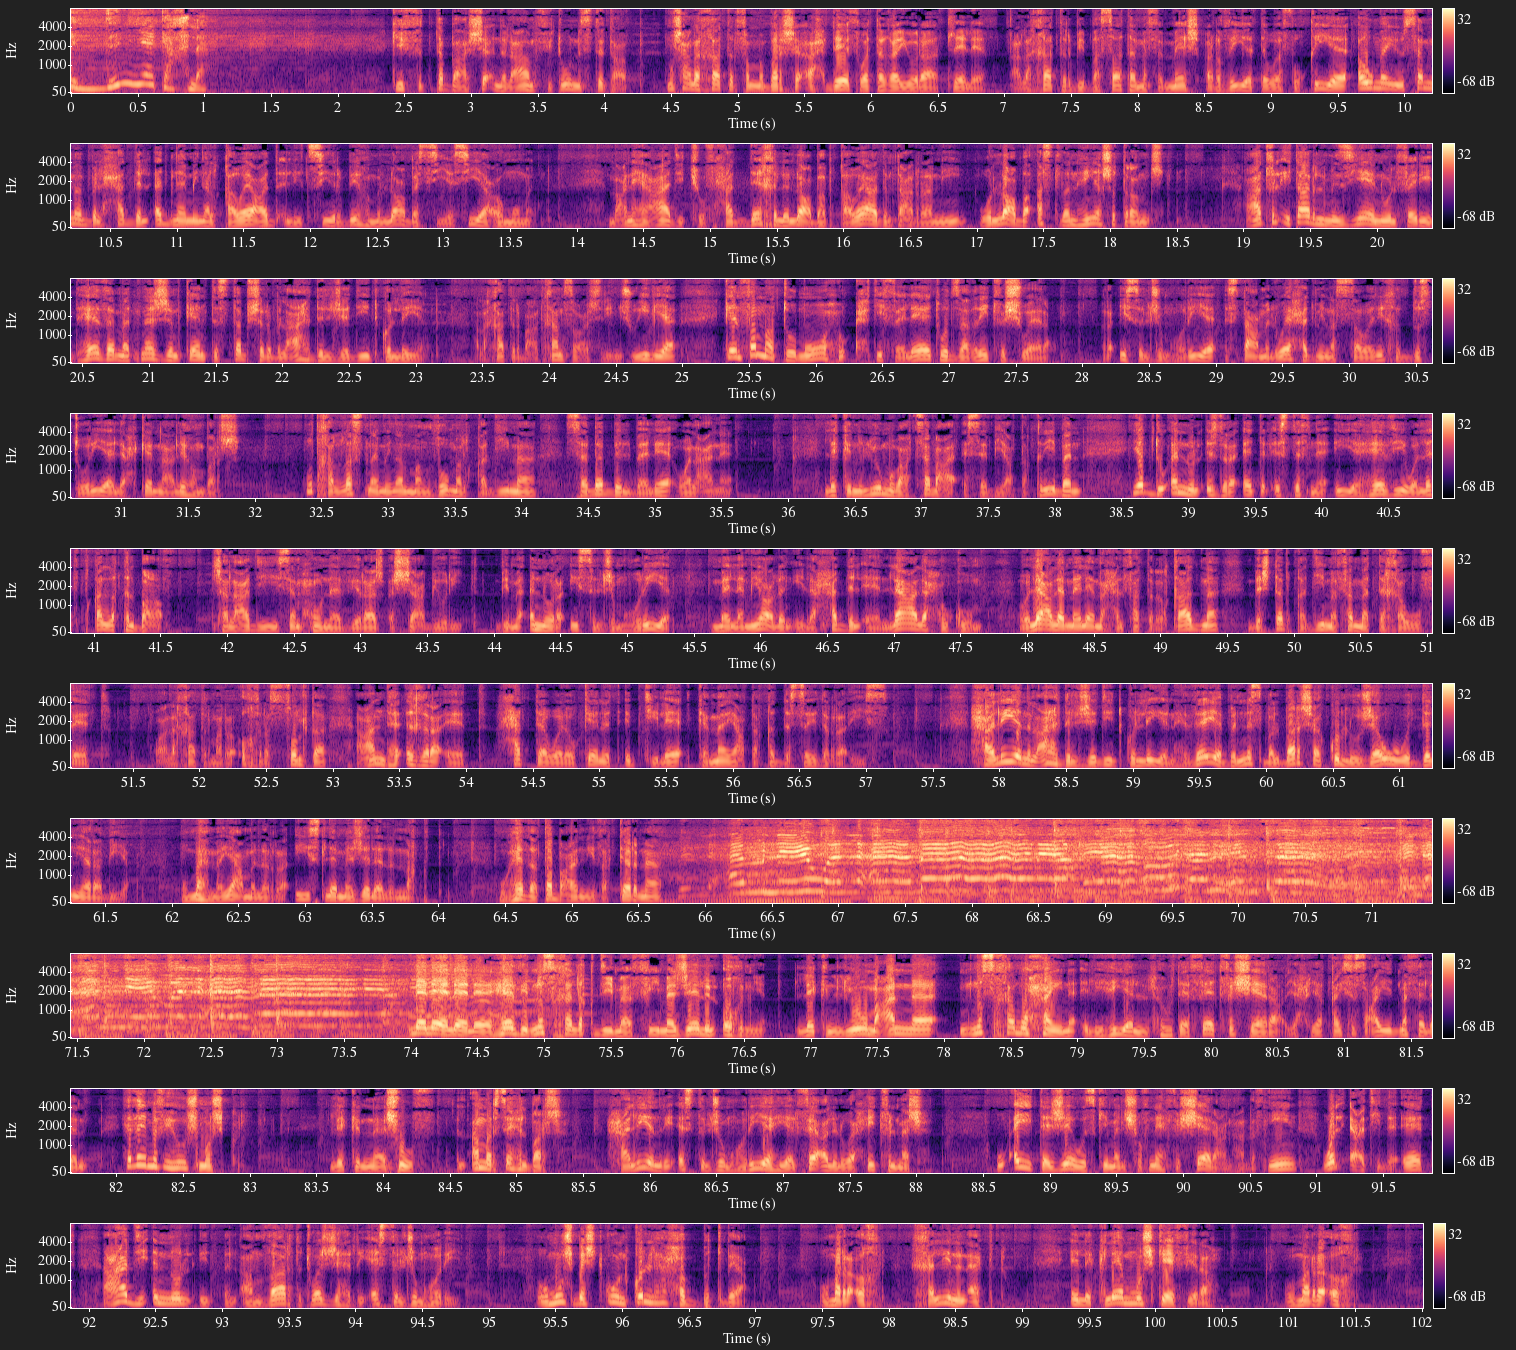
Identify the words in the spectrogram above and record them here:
الدنيا كحلة. كيف تتبع الشأن العام في تونس تتعب؟ مش على خاطر فما برشا أحداث وتغيرات لا لا. على خاطر ببساطة ما فماش أرضية توافقية أو ما يسمى بالحد الأدنى من القواعد اللي تصير بهم اللعبة السياسية عموما. معناها عادي تشوف حد داخل اللعبة بقواعد متاع الرمي واللعبة أصلا هي شطرنج. عاد في الإطار المزيان والفريد هذا ما تنجم كان تستبشر بالعهد الجديد كليا. على خاطر بعد 25 جويليا كان فما طموح واحتفالات وتزغريت في الشوارع. رئيس الجمهورية استعمل واحد من الصواريخ الدستورية اللي حكينا عليهم برشا وتخلصنا من المنظومة القديمة سبب البلاء والعناء. لكن اليوم بعد سبعة أسابيع تقريبا يبدو أن الإجراءات الاستثنائية هذه ولات تقلق البعض. شال عادي يسامحونا فيراج الشعب يريد. بما أنه رئيس الجمهورية ما لم يعلن إلى حد الآن لا على حكومة ولا على ملامح الفترة القادمة باش تبقى ديما فما تخوفات وعلى خاطر مرة أخرى السلطة عندها إغراءات حتى ولو كانت ابتلاء كما يعتقد السيد الرئيس. حاليا العهد الجديد كليا هذايا بالنسبة لبرشا كله جو والدنيا ربيع ومهما يعمل الرئيس لا مجال للنقد. وهذا طبعا يذكرنا بالأمن والأمان يحيا هدى الإنسان. بالأمن والأمان لا لا لا لا هذه النسخة القديمة في مجال الأغنية لكن اليوم عنا نسخة محاينة اللي هي الهتافات في الشارع يحيى قيس سعيد مثلا. هذا ما فيهوش مشكل لكن شوف الأمر سهل برشا. حاليا رئاسة الجمهورية هي الفاعل الوحيد في المشهد وأي تجاوز كما اللي شفناه في الشارع نهار الاثنين والاعتداءات عادي إنه ال- الأنظار تتوجه لرئاسة الجمهورية ومش باش تكون كلها حب بالطبيعه ومرة أخرى خلينا نأكدوا الكلام مش كافي راه. ومرة أخرى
